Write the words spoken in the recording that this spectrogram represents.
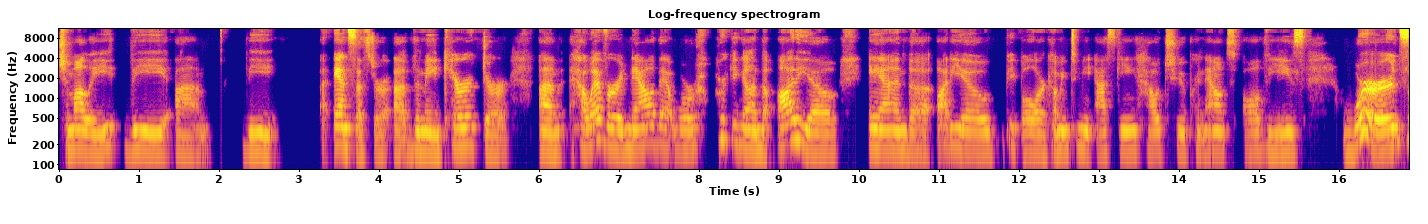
Chamali, the um, the ancestor of the main character. Um, however, now that we're working on the audio and the audio people are coming to me asking how to pronounce all these words,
